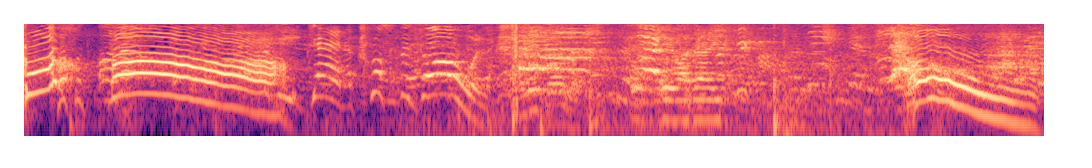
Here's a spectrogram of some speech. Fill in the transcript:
Go on. Oh. Again, across the goal. Here you are, Dave. Oh.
